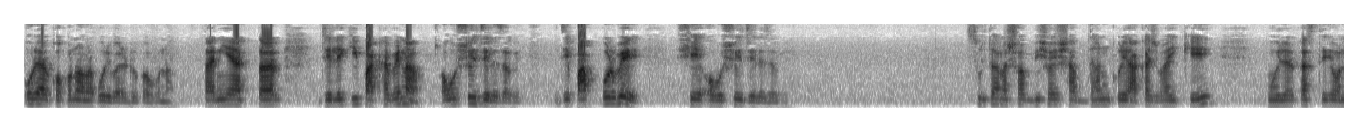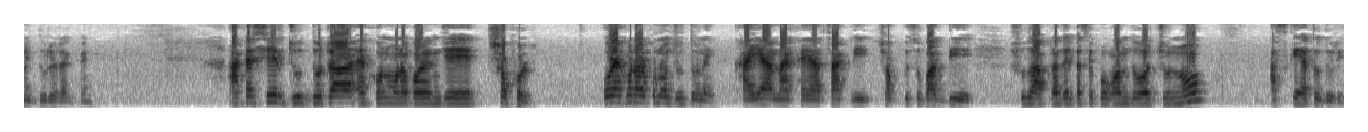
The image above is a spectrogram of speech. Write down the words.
ওরে আর কখনো আমরা পরিবারে ঢুকাবো না। তা তানিয়া আক্তার জেলে কি পাঠাবে না? অবশ্যই জেলে যাবে। যে পাপ করবে, সে অবশ্যই জেলে যাবে। সুলতানা, সব বিষয়ে সাবধান করে আকাশ ভাইকে মহিলার কাছ থেকে অনেক দূরে রাখবেন। আকাশের যুদ্ধটা এখন মনে করেন যে সফল। ওর এখন আর কোনো যুদ্ধ নেই। খাইয়া, না খাইয়া, চাকরি, সবকিছু বাদ দিয়ে শুধু আপনাদের কাছে প্রমাণ দেওয়ার জন্য আজকে এত দূরে।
